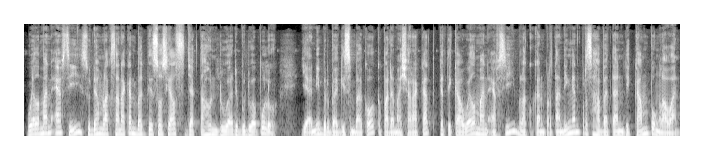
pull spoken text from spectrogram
Wellman FC sudah melaksanakan bakti sosial sejak tahun 2020, yakni berbagi sembako kepada masyarakat ketika Wellman FC melakukan pertandingan persahabatan di kampung lawan.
